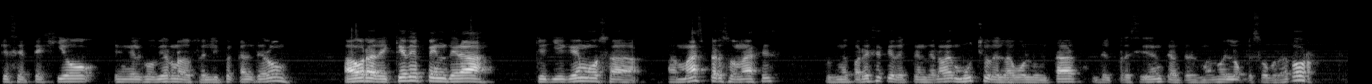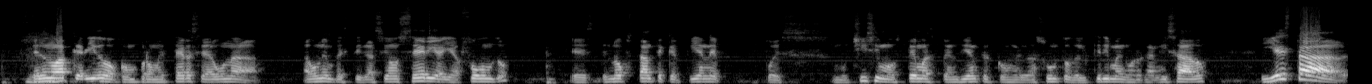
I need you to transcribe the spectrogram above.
que se tejió en el gobierno de Felipe Calderón. Ahora, ¿de qué dependerá que lleguemos a, a más personajes? Pues me parece que dependerá mucho de la voluntad del presidente Andrés Manuel López Obrador. Él no ha querido comprometerse a una, a una investigación seria y a fondo, este, no obstante que tiene pues muchísimos temas pendientes con el asunto del crimen organizado y esta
